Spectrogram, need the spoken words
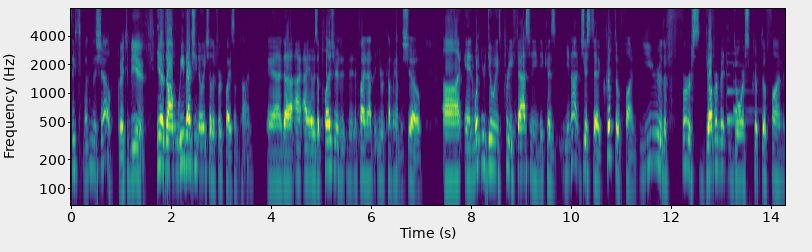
thanks welcome to the show. Great to be here. You know, Dom, we've actually known each other for quite some time. And uh, I, I, it was a pleasure to, to find out that you were coming on the show. Uh, and what you're doing is pretty fascinating because you're not just a crypto fund, you're the first government endorsed crypto fund,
